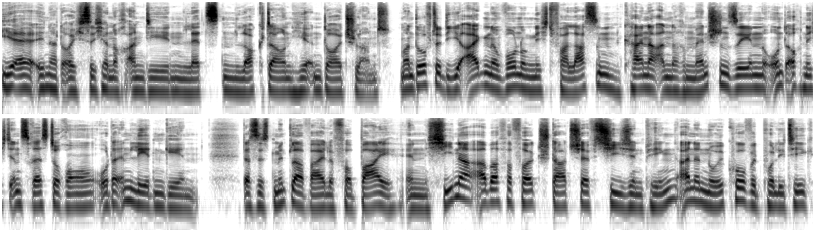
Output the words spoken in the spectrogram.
Ihr erinnert euch sicher noch an den letzten Lockdown hier in Deutschland. Man durfte die eigene Wohnung nicht verlassen, keine anderen Menschen sehen und auch nicht ins Restaurant oder in Läden gehen. Das ist mittlerweile vorbei. In China aber verfolgt Staatschef Xi Jinping eine Null-Covid-Politik,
